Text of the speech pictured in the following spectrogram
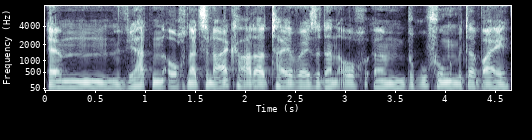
Ähm, wir hatten auch Nationalkader, teilweise dann auch ähm, Berufungen mit dabei.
